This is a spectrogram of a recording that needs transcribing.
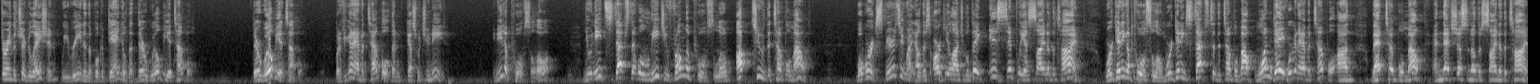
During the tribulation, we read in the book of Daniel that there will be a temple. There will be a temple. But if you're going to have a temple, then guess what you need? You need a pool of Siloam. You need steps that will lead you from the pool of Siloam up to the Temple Mount. What we're experiencing right now, this archaeological dig, is simply a sign of the time. We're getting a pool Siloam. We're getting steps to the Temple Mount. One day we're going to have a temple on that Temple Mount, and that's just another sign of the time.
